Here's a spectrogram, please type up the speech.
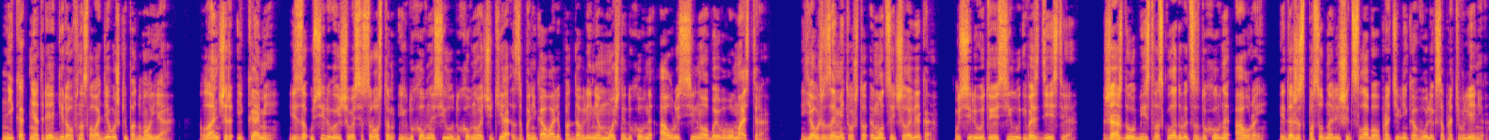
Никак не отреагировав на слова девушки, подумал я. Ланчер и Ками из-за усиливающегося с ростом их духовной силы духовного чутья запаниковали под давлением мощной духовной ауры сильного боевого мастера. Я уже заметил, что эмоции человека усиливают ее силу и воздействие. Жажда убийства складывается с духовной аурой и даже способна лишить слабого противника воли к сопротивлению.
